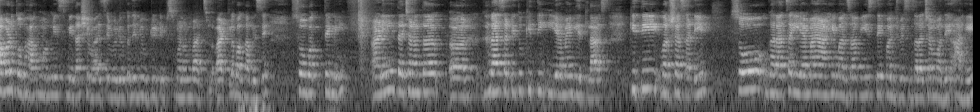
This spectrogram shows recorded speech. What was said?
आवडतो भाग म्हणून मी स्मिता शेवाळचे व्हिडिओ कधी ब्युटी टिप्स म्हणून वाचलं वाटलं बघावेसे. सो बघते मी. आणि त्याच्यानंतर घरासाठी तू किती ई एम आय घेतलास? किती वर्षासाठी? सो घराचा ई एम आय आहे माझा वीस ते पंचवीस हजाराच्या मध्ये आहे.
